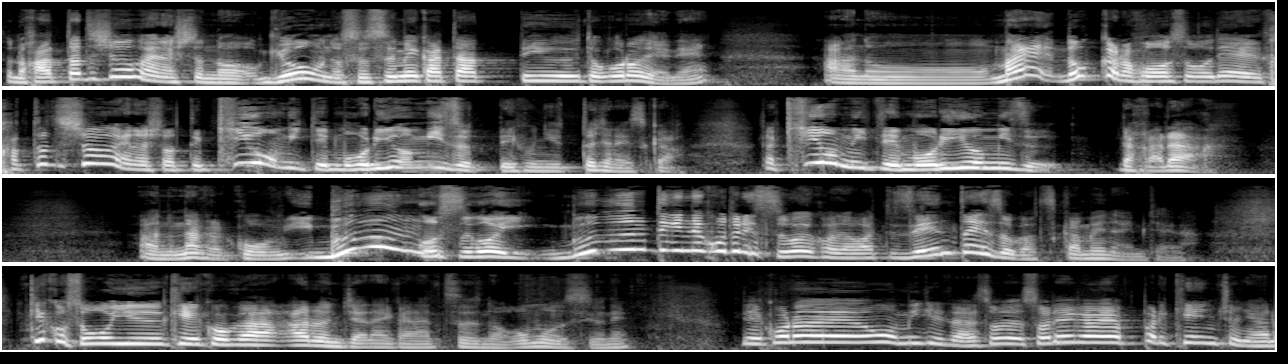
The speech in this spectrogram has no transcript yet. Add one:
その発達障害の人の業務の進め方っていうところでね、あのー、前、どっかの放送で、発達障害の人って木を見て森を見ずっていうふうに言ったじゃないですか。か木を見て森を見ず。だから、あの、なんかこう、部分をすごい、部分的なことにすごいこだわって全体像がつかめないみたいな。結構そういう傾向があるんじゃないかなっつうのを思うんですよね。で、これを見てたら、それ、それがやっぱり顕著に現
